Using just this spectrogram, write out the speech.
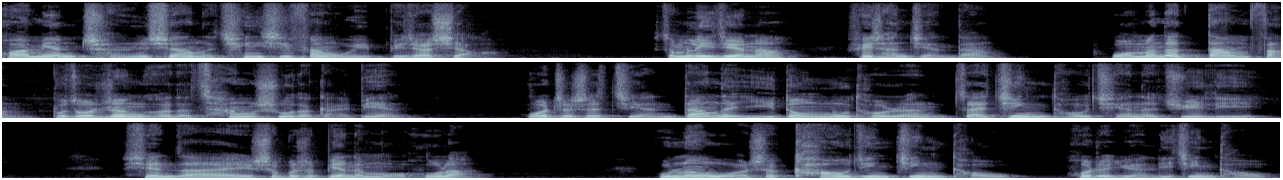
画面成像的清晰范围比较小。怎么理解呢？非常简单，我们的单反不做任何的参数的改变，我只是简单的移动木头人在镜头前的距离，现在是不是变得模糊了？无论我是靠近镜头或者远离镜头。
